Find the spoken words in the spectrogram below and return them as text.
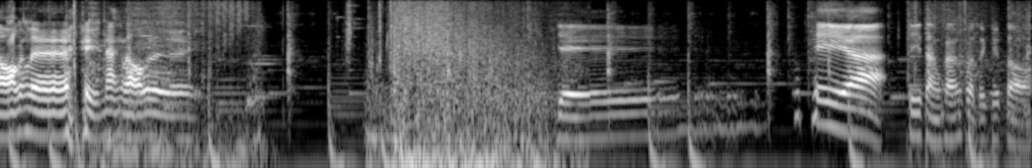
ร้องเลย นั่งร้องเลย เย้ โอเคอะทีสามครั้งกดสกิลสอง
